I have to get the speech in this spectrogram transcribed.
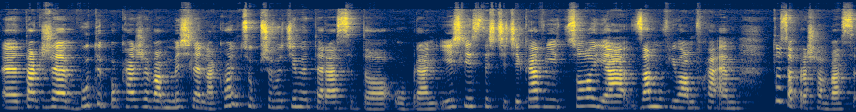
E, Także buty pokażę Wam myślę na końcu. Przechodzimy teraz do ubrań. Jeśli jesteście ciekawi, co ja zamówiłam w HM, to zapraszam Was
